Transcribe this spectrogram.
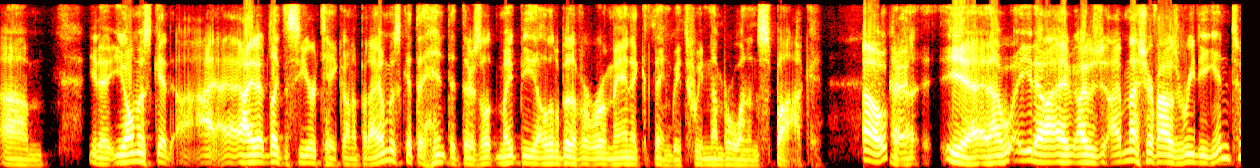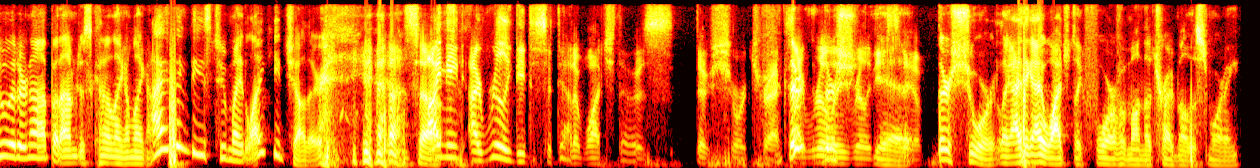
Um, you know, you almost get. I, I'd like to see your take on it, but I almost get the hint that there's a, might be a little bit of a romantic thing between Number One and Spock. Oh okay. Uh, yeah, and I, you know, I, I was, I'm not sure if I was reading into it or not, but I'm just kind of like, I'm like, I think these two might like each other. yeah, so I need. I really need to sit down and watch those those short treks. I They're- really they're really need yeah, to see them. They're short. Like I think I watched like four of them on the treadmill this morning.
